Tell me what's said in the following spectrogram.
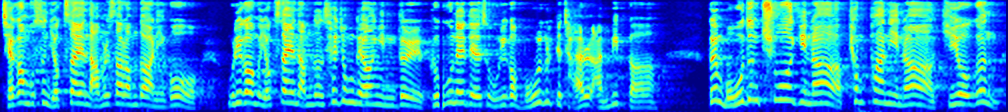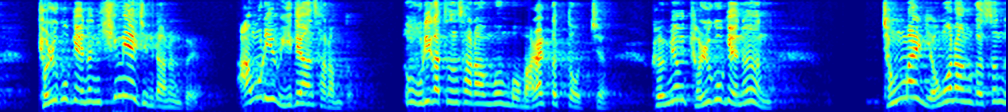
제가 무슨 역사에 남을 사람도 아니고 우리가 뭐 역사에 남는 세종대왕님들 그분에 대해서 우리가 뭘 그렇게 잘 압니까? 그 모든 추억이나 평판이나 기억은 결국에는 희미해진다는 거예요. 아무리 위대한 사람도. 우리 같은 사람은 뭐 말할 것도 없죠. 그러면 결국에는 정말 영원한 것은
